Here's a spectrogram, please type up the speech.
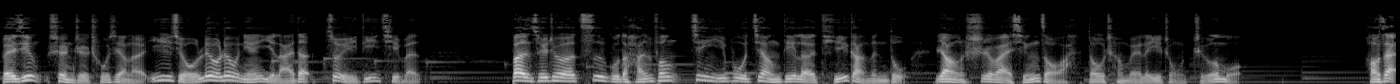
北京甚至出现了一九六六年以来的最低气温，伴随着刺骨的寒风，进一步降低了体感温度。让室外行走啊都成为了一种折磨。好在，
